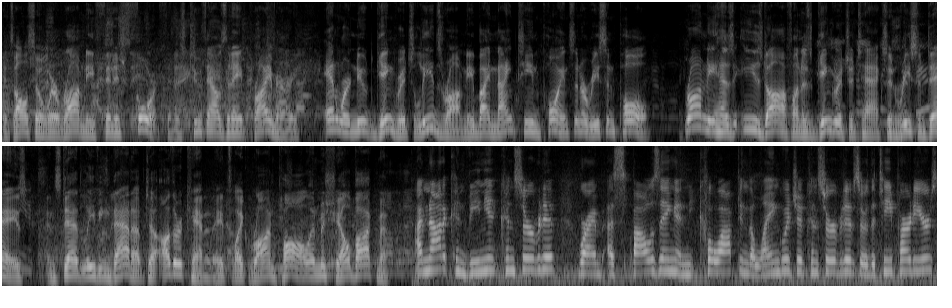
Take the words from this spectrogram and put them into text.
It's also where Romney finished fourth in his 2008 primary and where Newt Gingrich leads Romney by 19 points in a recent poll. Romney has eased off on his Gingrich attacks in recent days, instead leaving that up to other candidates like Ron Paul and Michele Bachmann. I'm not a convenient conservative where I'm espousing and co-opting the language of conservatives or the Tea Partiers.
